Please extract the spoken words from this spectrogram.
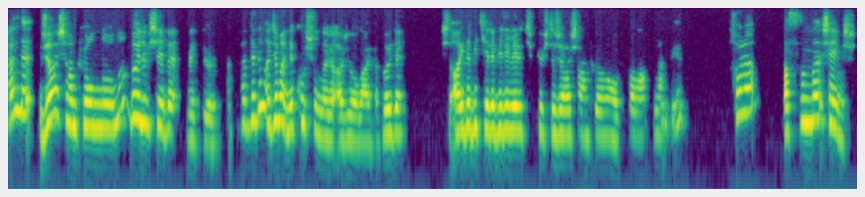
ben de Java şampiyonluğunu böyle bir şeyde bekliyorum. Ha dedim acaba ne koşulları arıyorlar da böyle işte ayda bir kere birileri çıkıyor işte Java şampiyonu oldu falan filan diye. Sonra aslında şeymiş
